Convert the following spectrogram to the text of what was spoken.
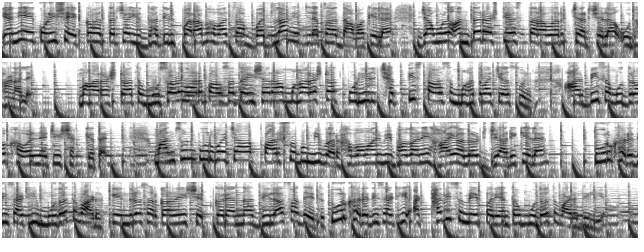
यांनी एकोणीसशे एकाहत्तरच्या युद्धातील पराभवाचा बदला घेतल्याचा दावा केलाय ज्यामुळे आंतरराष्ट्रीय स्तरावर चर्चेला उधाण आलंय. महाराष्ट्रात मुसळधार पावसाचा इशारा महाराष्ट्रात पुढील छत्तीस तास महत्त्वाचे असून अरबी समुद्र खवळण्याची शक्यता आहे. मान्सून पूर्वच्या पार्श्वभूमीवर हवामान विभागाने हाय अलर्ट जारी केलाय. तूर खरेदीसाठी मुदत वाढ केंद्र सरकारने शेतकऱ्यांना दिलासा देत तूर खरेदीसाठी अठ्ठावीस मे पर्यंत मुदत वाढ दिली आहे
